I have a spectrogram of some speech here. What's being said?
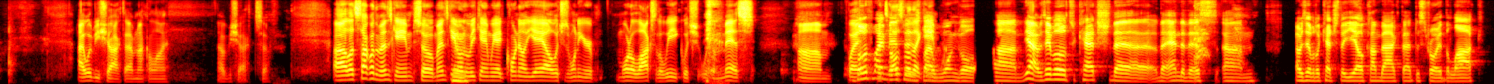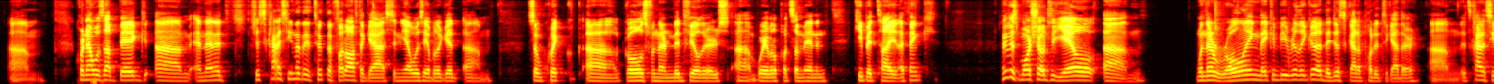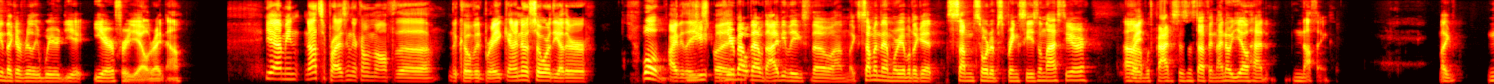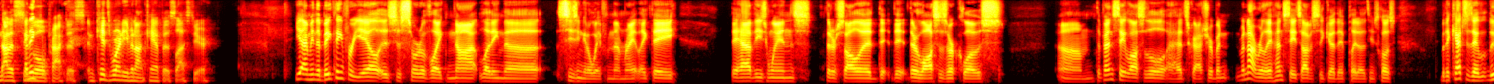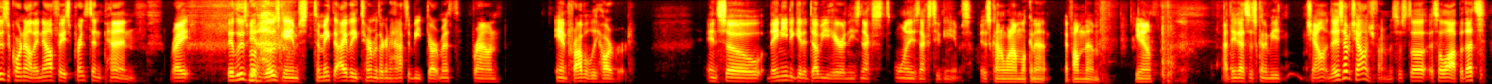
I would be shocked. I'm not gonna lie. I would be shocked. So, uh, let's talk about the men's game. So, men's game over Hmm. the weekend, we had Cornell Yale, which is one of your mortal locks of the week, which was a miss. Um, but Both my but misses by game. one goal. Um, yeah, I was able to catch the the end of this. Um, I was able to catch the Yale comeback that destroyed the lock. Um, Cornell was up big, um, and then it just kind of seemed like they took the foot off the gas, and Yale was able to get um, some quick uh, goals from their midfielders. Um, were able to put some in and keep it tight. I think. I think there's more show to Yale. Um, when they're rolling, they can be really good. They just got to put it together. Um, it's kind of seemed like a really weird year, year for Yale right now. Yeah, I mean, not surprising. They're coming off the the COVID break, and I know so are the other. Well, Ivy did Leagues, you but- hear about that with the Ivy Leagues though? Um, like some of them were able to get some sort of spring season last year, um, Right. with practices and stuff. And I know Yale had nothing, like not a single practice, and kids weren't even on campus last year. Yeah, I mean, the big thing for Yale is just sort of like not letting the season get away from them, right? Like they they have these wins that are solid. th- th- their losses are close. Um, the Penn State loss is a little head scratcher, but but not really. Penn State's obviously good. They've played other teams close. But the catch is they lose to Cornell. They now face Princeton, Penn, right? They lose both of those games to make the Ivy League tournament. They're going to have to beat Dartmouth, Brown, and probably Harvard. And so they need to get a W here in these next one of these next two games. Is kind of what I'm looking at if I'm them. You know, I think that's just going to be challenge. They just have a challenge in front of them. It's just a it's a lot, but that's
